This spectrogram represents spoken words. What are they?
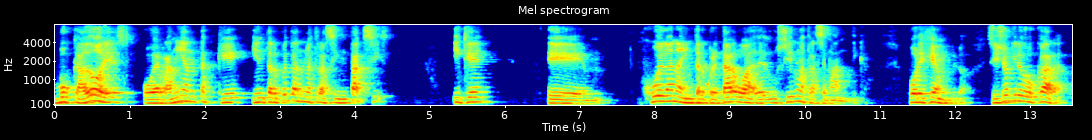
buscadores o herramientas que interpretan nuestra sintaxis y que eh, juegan a interpretar o a deducir nuestra semántica. Por ejemplo, si yo quiero buscar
